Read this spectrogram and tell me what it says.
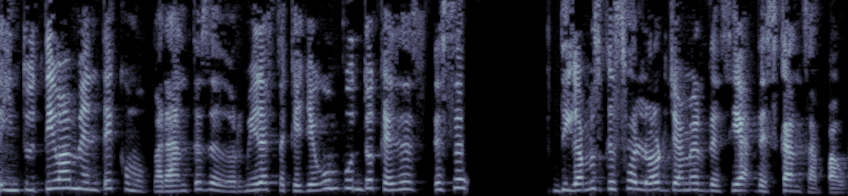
intuitivamente, como para antes de dormir, hasta que llegó un punto que ese, ese digamos que ese olor ya me decía, descansa, Pau.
